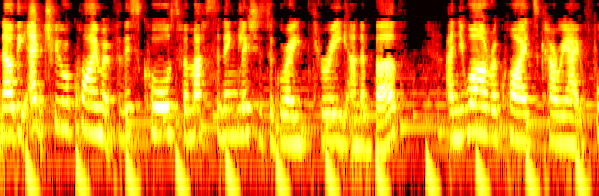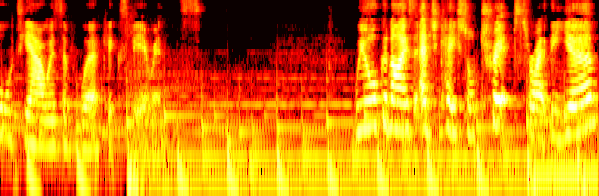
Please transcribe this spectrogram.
Now, the entry requirement for this course for Maths and English is a grade 3 and above and you are required to carry out 40 hours of work experience. We organise educational trips throughout the year.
